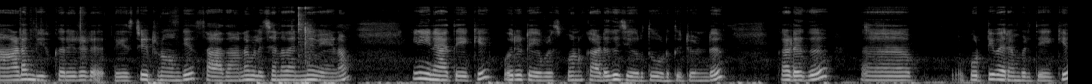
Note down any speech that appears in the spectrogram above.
നാടൻ ബീഫ് കറിയുടെ ടേസ്റ്റ് കിട്ടണമെങ്കിൽ സാധാരണ വെളിച്ചെണ്ണ തന്നെ വേണം. ഇനി ഇതിനകത്തേക്ക് ഒരു ടേബിൾ സ്പൂൺ കടുക് ചേർത്ത് കൊടുത്തിട്ടുണ്ട്. കടുക് പൊട്ടി വരുമ്പോഴത്തേക്ക്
